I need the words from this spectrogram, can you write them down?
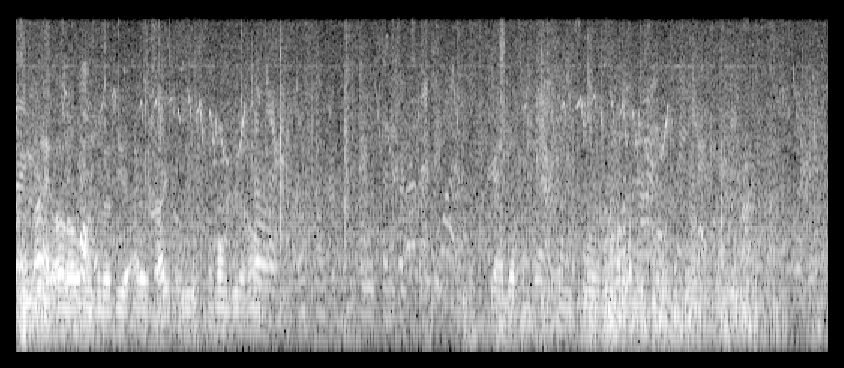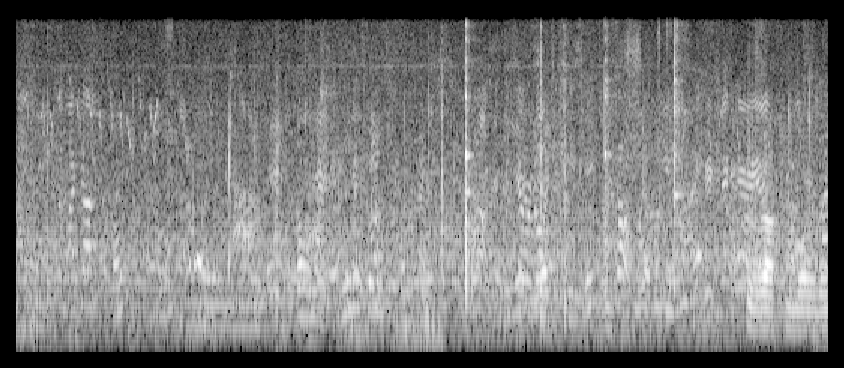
so I don't know if we're going to be at our site or we get come home and do it at home. Yeah, definitely the 24th. Oh, no. Nina's waiting till 24th. So it's a Tuesday. We're off Memorial Day.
